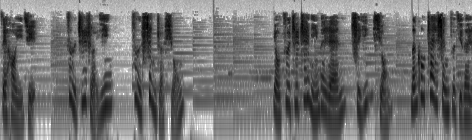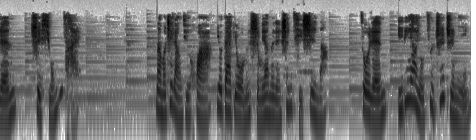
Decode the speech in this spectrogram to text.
最后一句：自知者英，自胜者雄。有自知之明的人是英雄。能够战胜自己的人是雄才。那么这两句话又带给我们什么样的人生启示呢？做人一定要有自知之明，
